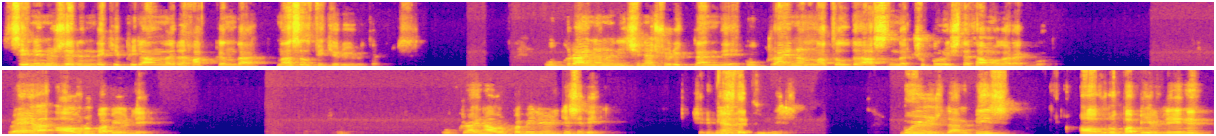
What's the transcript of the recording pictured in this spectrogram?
senin üzerindeki planları hakkında nasıl fikir yürütebiliriz? Ukrayna'nın içine sürüklendiği, Ukrayna'nın atıldığı aslında çukur işte tam olarak bu. Veya Avrupa Birliği. Ukrayna Avrupa Birliği ülkesi değil. Şimdi biz evet. de değiliz. Bu yüzden biz Avrupa Birliği'nin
